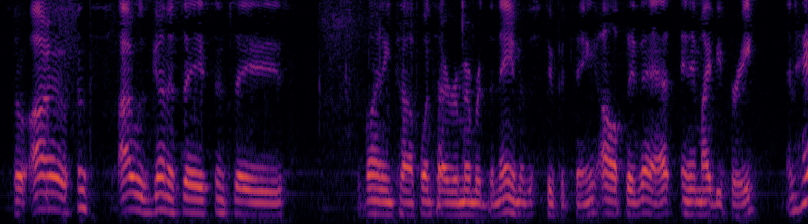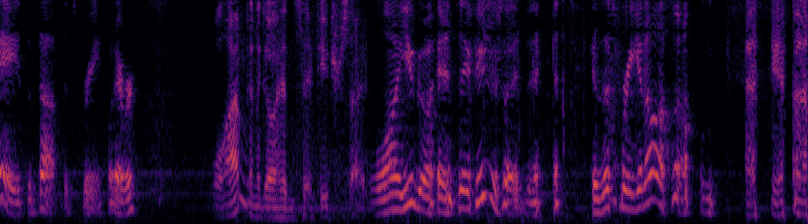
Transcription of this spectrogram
so I since I was gonna say Sensei's Divining Top once I remembered the name of the stupid thing, I'll say that, and it might be free. And hey, it's a top. It's free. Whatever. well, I'm going to go ahead and say Future Sight. Well, why don't you go ahead and say Future Sight then? Because that's freaking awesome. Yeah.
